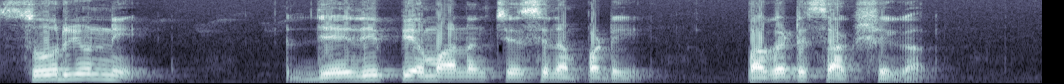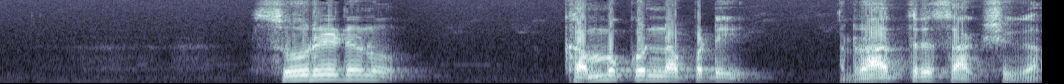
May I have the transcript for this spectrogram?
సూర్యుణ్ణి దేదీప్యమానం చేసినప్పటి పగటి సాక్షిగా. సూర్యుడును కమ్ముకున్నప్పటి రాత్రి సాక్షిగా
